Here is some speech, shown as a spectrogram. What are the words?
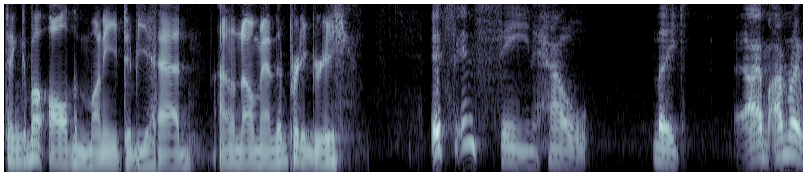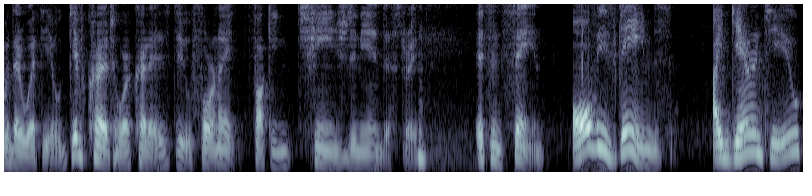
think about all the money to be had. I don't know, man. They're pretty greedy. It's insane how, like, I'm I'm right there with you. Give credit to where credit is due. Fortnite fucking changed in the industry. Hmm. It's insane. All these games, I guarantee you,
